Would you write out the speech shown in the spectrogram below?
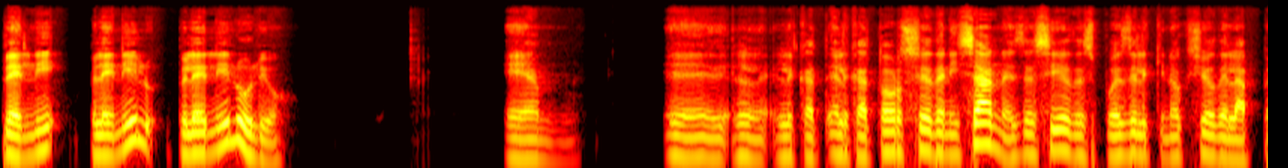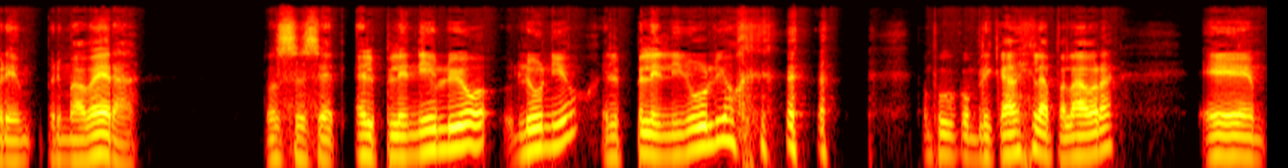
plenilulio, em, eh, el, el, 14 de Nisan, es decir, después del equinoccio de la primavera. Entonces, el, plenilulio, el plenilulio, un poco complicada la palabra, em,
